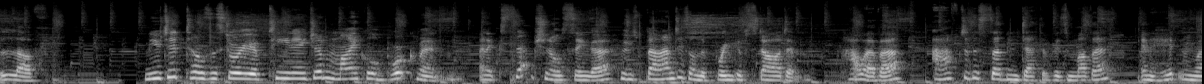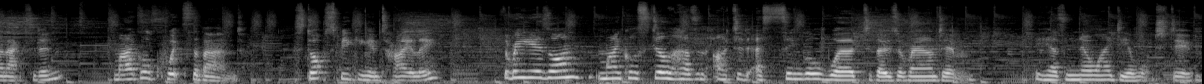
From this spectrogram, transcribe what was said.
love. Muted tells the story of teenager Michael Brookman, an exceptional singer whose band is on the brink of stardom. However, after the sudden death of his mother in a hit and run accident, Michael quits the band, stops speaking entirely. Three years on, Michael still hasn't uttered a single word to those around him. He has no idea what to do.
